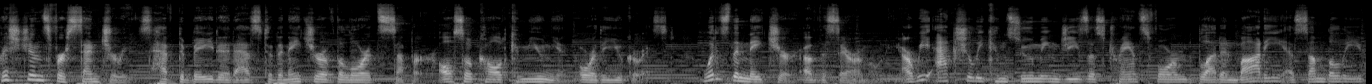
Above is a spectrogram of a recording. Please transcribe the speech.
Christians for centuries have debated as to the nature of the Lord's Supper, also called communion or the Eucharist. What is the nature of the ceremony? Are we actually consuming Jesus' transformed blood and body, as some believe?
